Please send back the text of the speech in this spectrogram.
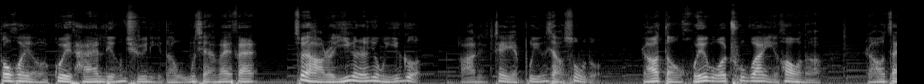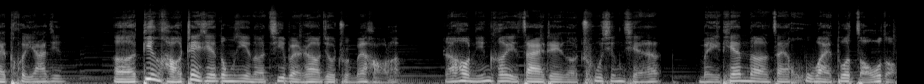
都会有柜台领取你的无线 WiFi，最好是一个人用一个啊，这也不影响速度。然后等回国出关以后呢，然后再退押金。呃，订好这些东西呢，基本上就准备好了。然后您可以在这个出行前，每天呢在户外多走走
